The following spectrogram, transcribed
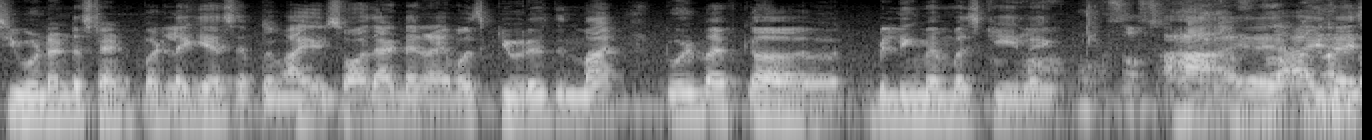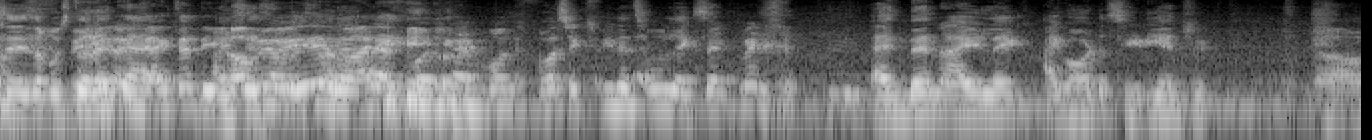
she won't understand but like yes i saw that then i was curious then my told my uh, building members ki like हाँ ऐसा ऐसा ऐसा कुछ तो रहता है ऐसा ऐसा दिखाओ ऐसा मेरे कुछ तो रहता है भाई। first experience full excitement and then I like I got a CD and shit uh,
